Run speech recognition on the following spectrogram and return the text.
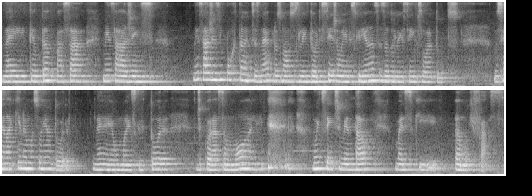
né, e tentando passar mensagens mensagens importantes, né, para os nossos leitores, sejam eles crianças, adolescentes ou adultos. Luciana Aquino é uma sonhadora, né, é uma escritora de coração mole, muito sentimental, mas que ama o que faz.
